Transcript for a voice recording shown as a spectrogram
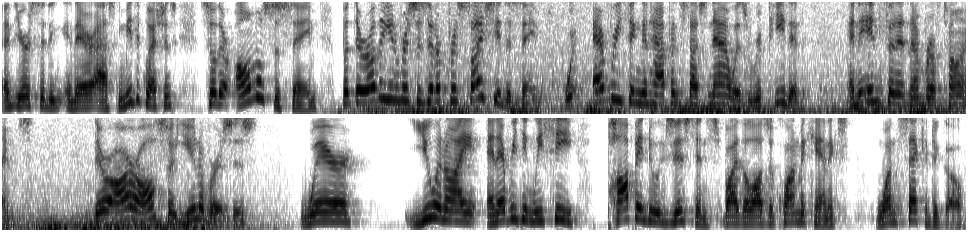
and you're sitting there asking me the questions. So they're almost the same, but there are other universes that are precisely the same, where everything that happens to us now is repeated an infinite number of times. There are also universes where you and I and everything we see pop into existence by the laws of quantum mechanics one second ago.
